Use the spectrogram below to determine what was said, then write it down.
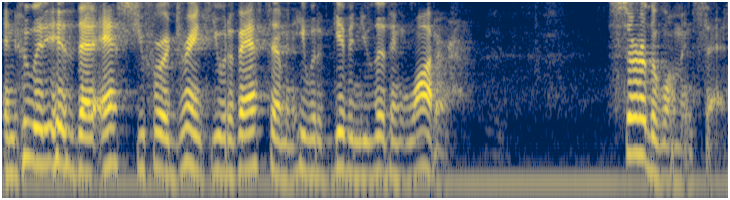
and who it is that asks you for a drink, you would have asked him, and he would have given you living water. Sir, the woman said,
